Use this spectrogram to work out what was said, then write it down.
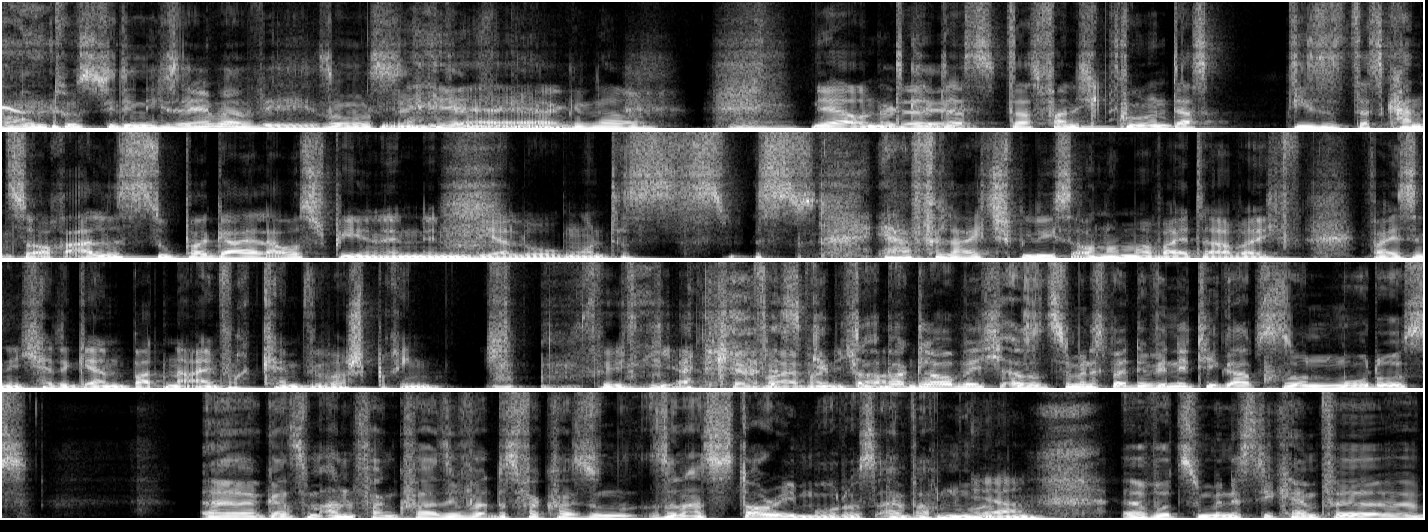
Warum tust du dir nicht selber weh? So musst du ja, ja, genau. Ja, und äh, okay. äh, das, das fand ich cool. Und das dieses, das kannst du auch alles super geil ausspielen in den Dialogen. Und das ist, ja, vielleicht spiele ich es auch noch mal weiter, aber ich weiß nicht, ich hätte gern Button einfach Camp überspringen. Ich will die Kämpfe einfach nicht machen. aber, glaube ich, also zumindest bei Divinity gab es so einen Modus, äh, ganz am Anfang quasi, das war quasi so, ein, so eine Story-Modus einfach nur, ja. äh, wo zumindest die Kämpfe äh,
